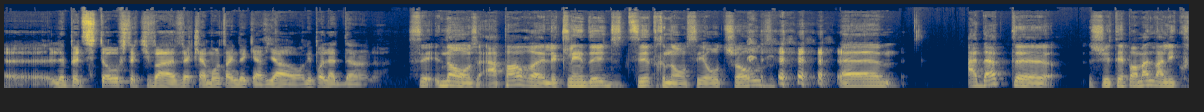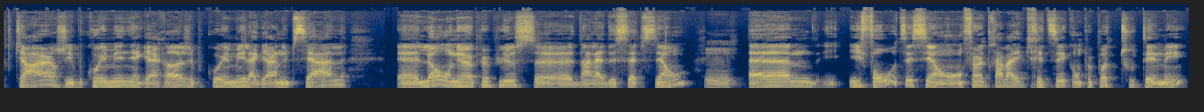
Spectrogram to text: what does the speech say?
Euh, le petit toast qui va avec la montagne de caviar. On n'est pas là-dedans, là. Non, à part le clin d'œil du titre, non, c'est autre chose. euh, à date, euh, j'étais pas mal dans les coups de cœur. J'ai beaucoup aimé Niagara, j'ai beaucoup aimé la guerre nuptiale. Euh, là, on est un peu plus euh, dans la déception. Mm. il faut, tu sais, si on fait un travail critique, on peut pas tout aimer.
